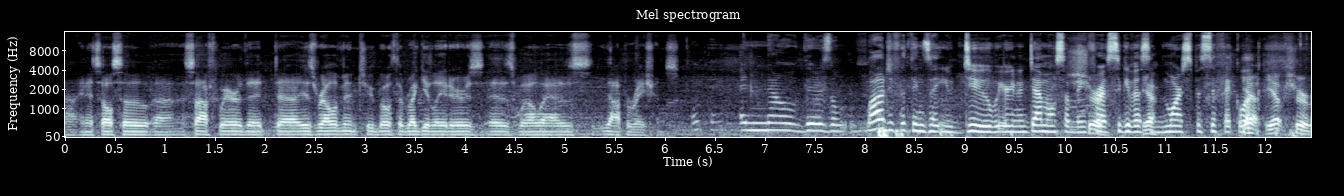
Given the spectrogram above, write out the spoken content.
Uh, and it's also uh, software that uh, is relevant to both the regulators as well as the operations. Okay. And now there's a lot of different things that you do, but you're going to demo something sure. for us to give us yeah. a more specific look. Yeah, yep, sure.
